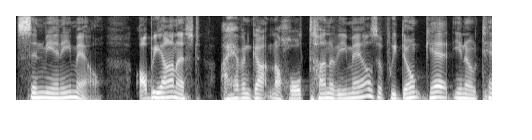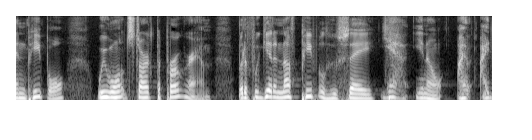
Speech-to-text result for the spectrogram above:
send me an email. I'll be honest, I haven't gotten a whole ton of emails. If we don't get, you know, 10 people, we won't start the program. But if we get enough people who say, yeah, you know, I, I,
